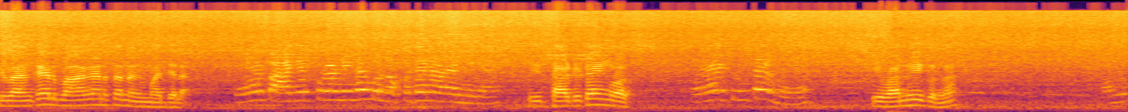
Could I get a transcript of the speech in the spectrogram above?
ఈ వంకాయలు బాగా అంటున్నావు ఈ మధ్యలో. ఇది థర్డ్ టైం కావచ్చు. ఈ వన్ వీక్నా మళ్ళీ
